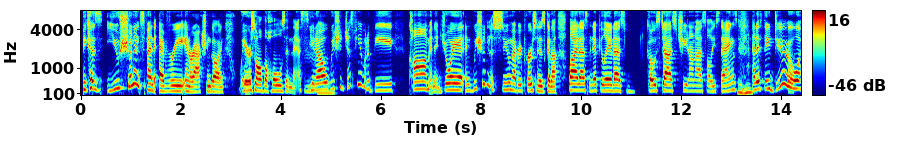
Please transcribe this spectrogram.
Because you shouldn't spend every interaction going, Where's all the holes in this? You know, mm-hmm. we should just be able to be calm and enjoy it. And we shouldn't assume every person is gonna lie to us, manipulate us, ghost us, cheat on us, all these things. Mm-hmm. And if they do,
